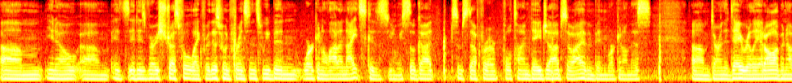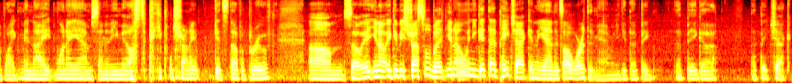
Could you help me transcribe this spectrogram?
Um, you know, um, it's it is very stressful. Like for this one, for instance, we've been working a lot of nights because you know we still got some stuff for our full time day job. So I haven't been working on this um, during the day really at all. I've been up like midnight, 1 a.m. sending emails to people trying to get stuff approved. Um, so it you know it can be stressful, but you know when you get that paycheck in the end, it's all worth it, man. When you get that big that big uh that big check.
